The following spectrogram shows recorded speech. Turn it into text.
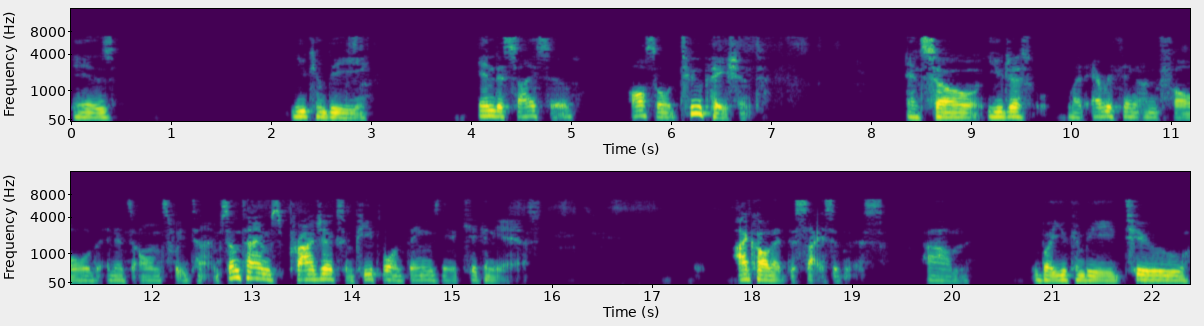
is you can be indecisive, also too patient. And so you just let everything unfold in its own sweet time. Sometimes projects and people and things need a kick in the ass. I call that decisiveness. Um, but you can be too,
